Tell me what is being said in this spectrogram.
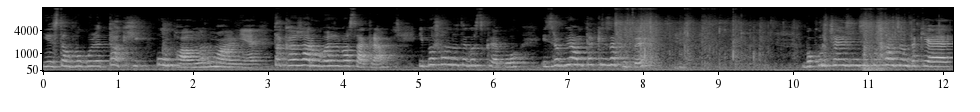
Jest tam w ogóle taki upał normalnie, taka żarówka, że masakra. I poszłam do tego sklepu i zrobiłam takie zakupy, bo kurczę, już mi się tu takie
